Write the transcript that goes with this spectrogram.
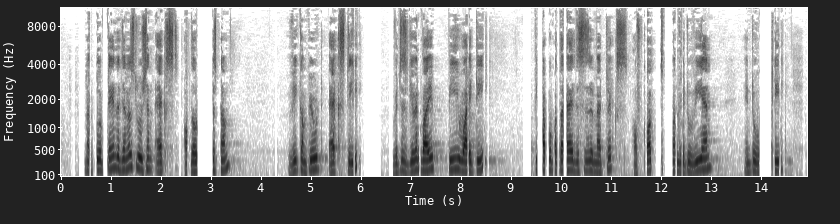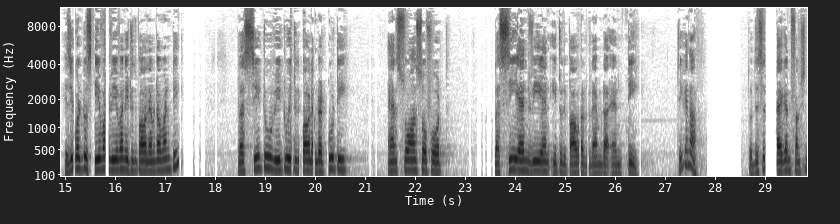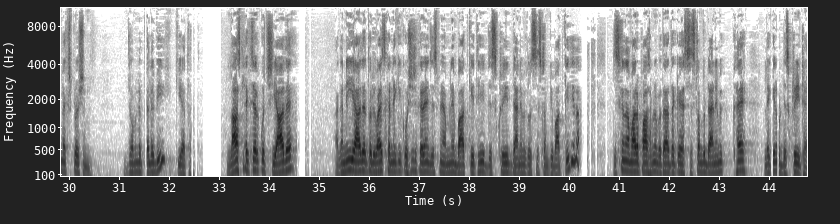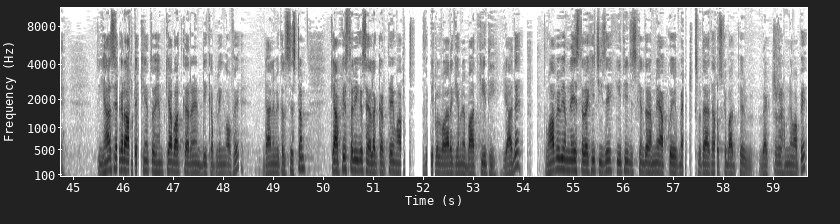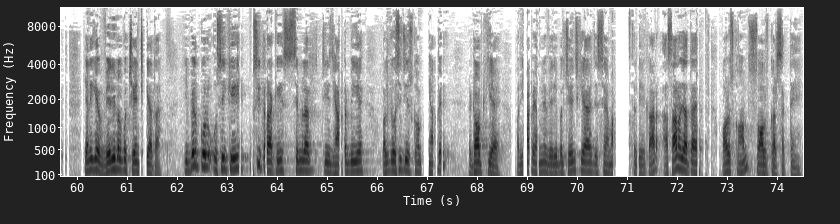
ٹوٹین so we compute given by P Y the matrix plus C add V N E to the power lambda ٹھیک ہے نا تو دس is function expression جو ہم نے پہلے بھی کیا تھا لاسٹ لیکچر کچھ یاد ہے اگر نہیں یاد ہے تو ریوائز کرنے کی کوشش کریں جس میں ہم نے بات کی تھی ڈسکریٹ ڈائنمیکل سسٹم کی بات کی تھی نا جس کے اندر ہمارے پاس ہم نے بتایا تھا کہ سسٹم تو ڈائنمک ہے لیکن وہ ڈسکریٹ ہے تو یہاں سے اگر آپ دیکھیں تو ہم کیا بات کر رہے ہیں decoupling of a dynamical system کہ آپ کس طریقے سے الگ کرتے ہیں وہاں پہ وغیرہ کی ہم نے بات کی تھی یاد ہے تو وہاں پہ بھی ہم نے اس طرح کی چیزیں کی تھیں جس کے اندر ہم نے آپ کو ایک میٹرکس بتایا تھا اس کے بعد پھر ویکٹر ہم نے وہاں پہ یعنی کہ ویریبل کو چینج کیا تھا یہ بالکل اسی کی اسی طرح کی سملر چیز یہاں پر بھی ہے بلکہ اسی چیز کو ہم نے یہاں پہ اڈاپٹ کیا ہے اور یہاں پہ ہم نے ویریبل چینج کیا ہے جس سے ہمارا طریقہ کار آسان ہو جاتا ہے اور اس کو ہم سالو کر سکتے ہیں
